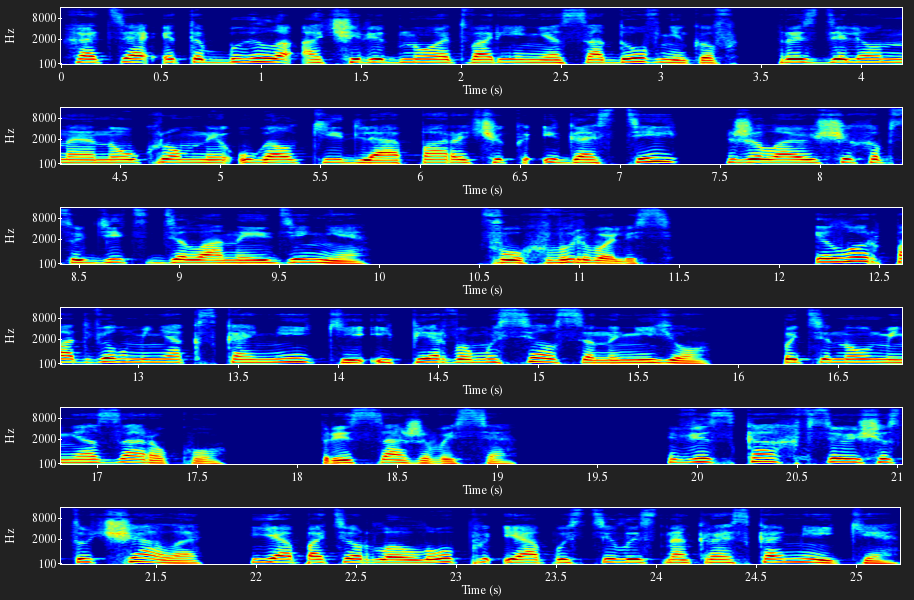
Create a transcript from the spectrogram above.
хотя это было очередное творение садовников, разделенное на укромные уголки для парочек и гостей, желающих обсудить дела наедине. Фух, вырвались. Илор подвел меня к скамейке и первым уселся на нее, потянул меня за руку. «Присаживайся». В висках все еще стучало, я потерла лоб и опустилась на край скамейки.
